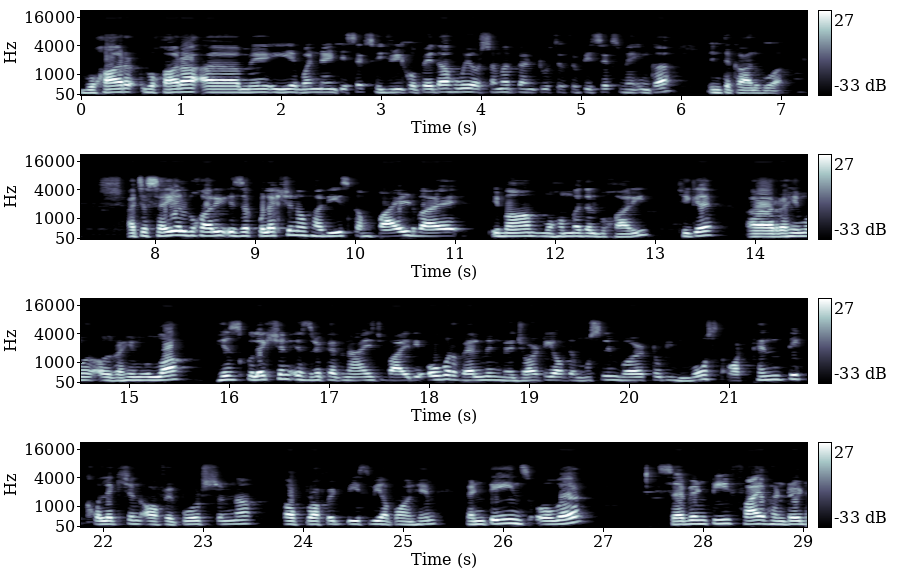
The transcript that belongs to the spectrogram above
بخار بخارا میں یہ 196 ہجری کو پیدا ہوئے اور سمرکند 256 میں ان کا انتقال ہوا اچھا صحیح البخاری is a collection of hadith compiled by امام محمد البخاری ٹھیک ہے رحیم رحیم اللہ his collection is recognized by the overwhelming majority of the Muslim world to be most authentic collection of reports sunnah of Prophet peace be upon him contains over 7500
